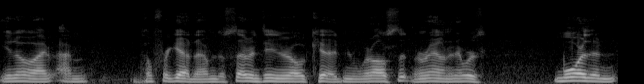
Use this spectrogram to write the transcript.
you know, I, I'm, don't forget, I'm the 17 year old kid, and we're all sitting around, and there was more than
